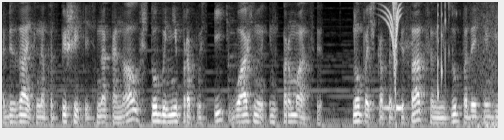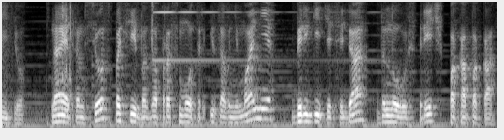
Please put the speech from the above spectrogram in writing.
обязательно подпишитесь на канал, чтобы не пропустить важную информацию кнопочка подписаться внизу под этим видео. На этом все. Спасибо за просмотр и за внимание. Берегите себя. До новых встреч. Пока-пока.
